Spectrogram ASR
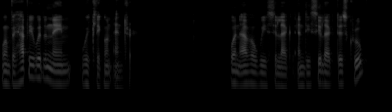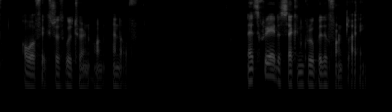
When we're happy with the name, we click on enter. Whenever we select and deselect this group, our fixtures will turn on and off. Let's create a second group with the front lighting.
